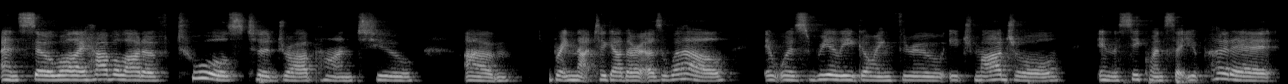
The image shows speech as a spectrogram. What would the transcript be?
And so while I have a lot of tools to draw upon to um, bring that together as well, it was really going through each module in the sequence that you put it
